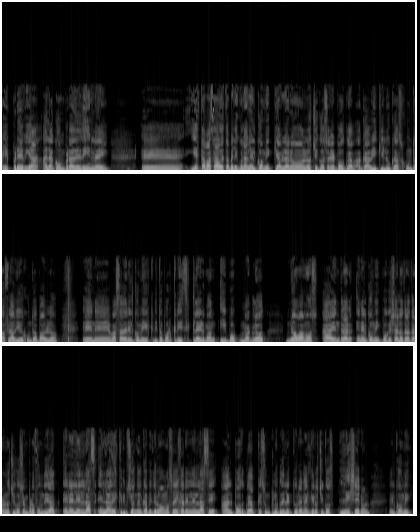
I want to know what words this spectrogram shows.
es previa a la compra de Disney. Eh, y está basada esta película en el cómic que hablaron los chicos en el podcast, acá Vicky Lucas junto a Flavio y junto a Pablo, en, eh, basada en el cómic escrito por Chris Claremont y Bob McLeod. No vamos a entrar en el cómic porque ya lo trataron los chicos en profundidad. En el enlace, en la descripción del capítulo vamos a dejar el enlace al PodClub, que es un club de lectura en el que los chicos leyeron el cómic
